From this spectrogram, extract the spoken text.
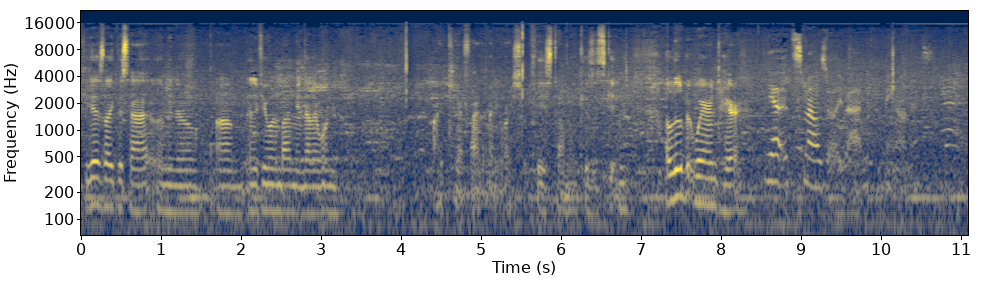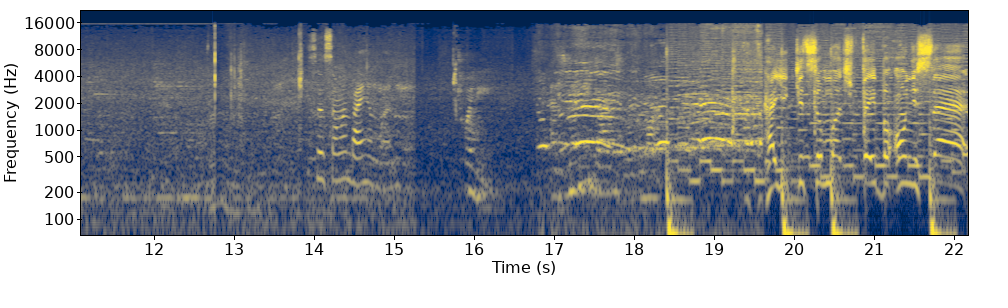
If you guys like this hat, let me know. Um, and if you want to buy me another one, I can't find them anywhere. So please tell me because it's getting a little bit wear and tear. Yeah, it smells really bad, So someone buy him one. 20. As many bags as one. How you get so much favor on your side?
